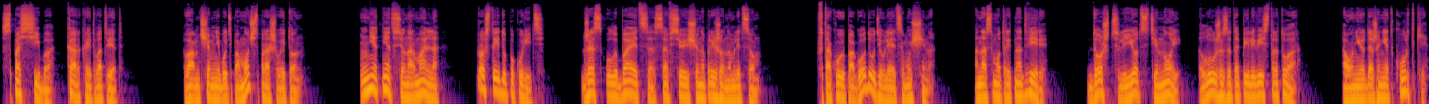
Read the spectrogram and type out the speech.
«Спасибо», — каркает в ответ. «Вам чем-нибудь помочь?» — спрашивает он. «Нет-нет, все нормально. Просто иду покурить». Джесс улыбается со все еще напряженным лицом. «В такую погоду?» — удивляется мужчина. Она смотрит на двери. Дождь льет стеной, лужи затопили весь тротуар. А у нее даже нет куртки.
